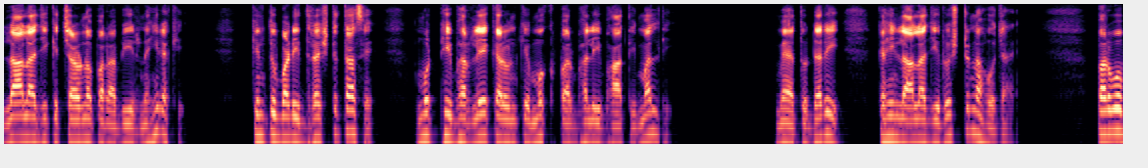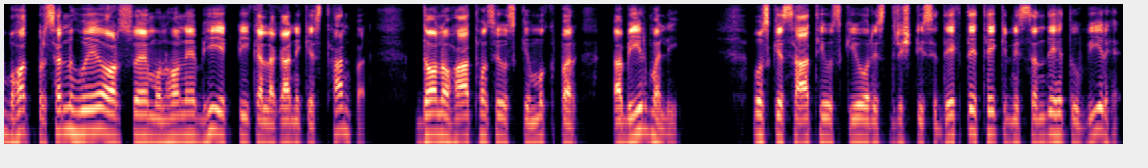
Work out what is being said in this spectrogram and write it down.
लालाजी के चरणों पर अबीर नहीं रखी, किंतु बड़ी धृष्टता से मुट्ठी भर लेकर उनके मुख पर भली भांति मल दी। मैं तो डरी कहीं लालाजी रुष्ट न हो जाएँ। पर वो बहुत प्रसन्न हुए और स्वयं उन्होंने भी एक टीका लगाने के स्थान पर दोनों हाथों से उसके मुख पर अबीर मली। उसके साथ ही उसकी ओर इस दृष्टि से देखते थे कि निस्संदेह तू वीर है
